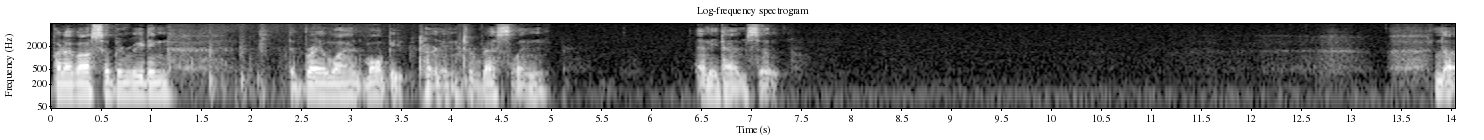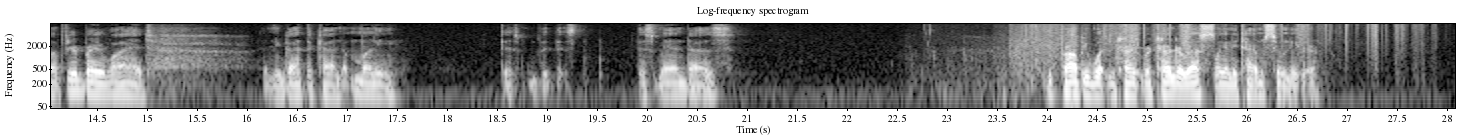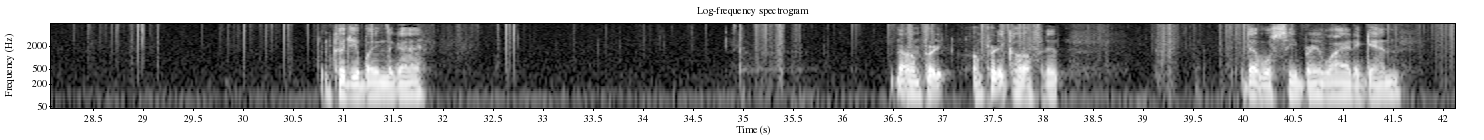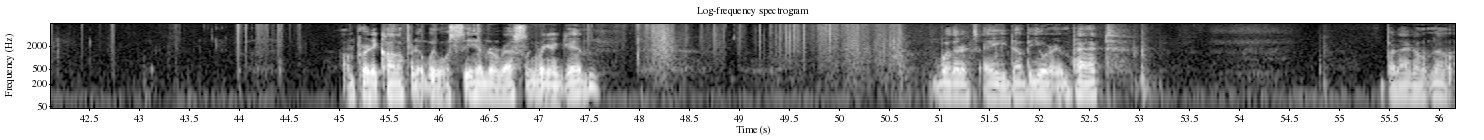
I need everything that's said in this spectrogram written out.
But I've also been reading that Bray Wyatt won't be returning to wrestling anytime soon. Now, if you're Bray Wyatt and you got the kind of money this this this man does, you probably wouldn't turn, return to wrestling anytime soon either. And could you blame the guy? No, I'm pretty I'm pretty confident that we'll see Bray Wyatt again. I'm pretty confident we will see him in a wrestling ring again. Whether it's AEW or Impact but I don't know.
